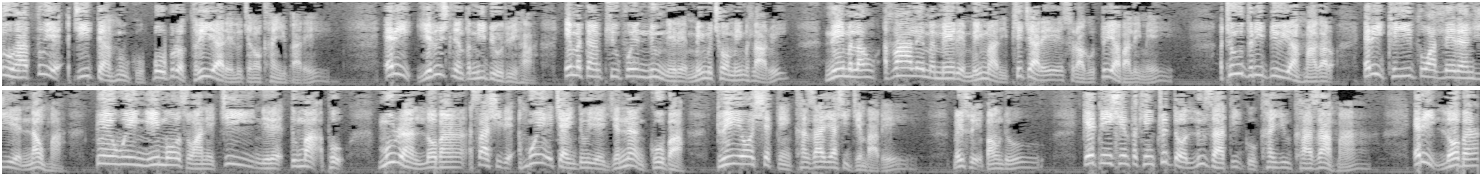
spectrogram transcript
သူဟာသူ့ရဲ့အကြီးတန်းမှုကိုပို့ပြီးတော့သတိရတယ်လို့ကျွန်တော်ခံယူပါတယ်အဲ့ဒီယေရုရှလင်သမီးပြိုတွေဟာအင်မတန်ဖြူဖွေးနုနေတဲ့မိမချောမိမလှတွေနေမလောင်အသားလည်းမမဲတဲ့မိမတွေဖြစ်ကြတယ်ဆိုတာကိုတွေ့ရပါလိမ့်မယ် အထူးသတိပြုရမှာကတော့အဲ့ဒီခရီးသွားလှဲတန်းကြီးရဲ့နောက်မှာတွေ့ဝေငေးမောစွာနဲ့ကြည်နေတဲ့သူမအဖို့မုရန်လောဘန်အစရှိတဲ့အမွှေးအကြိုင်တို့ရဲ့ယနံ့ကိုပါဒွေရောရှက်တင်ခံစားရရှိခြင်းပါပဲမိတ်ဆွေအပေါင်းတို့ကယ်တင်ရှင်သခင်ခရစ်တော်လူစားတိကိုခံယူခါစားမှာအဲ့ဒီလောဘန်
